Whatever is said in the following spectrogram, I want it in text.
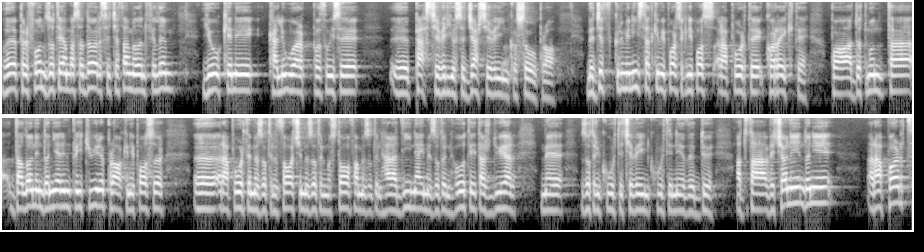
Dhe për fund, zoti ambasador, siç e thamë edhe në fillim, ju keni kaluar pothuajse pesë qeveri ose gjashtë qeveri në Kosovë pra. Me gjithë kryeministrat kemi parë se keni pas raporte korrekte, po a do të mund ta dalloni ndonjërin prej tyre, pra keni pasur raporte me zotrin Thaçi, me zotrin Mustafa, me zotrin Haradinaj, me zotrin Hoti, tash dy herë me zotrin Kurti, qeverinë Kurti një dhe dy. A do ta veçoni ndonjë Raport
